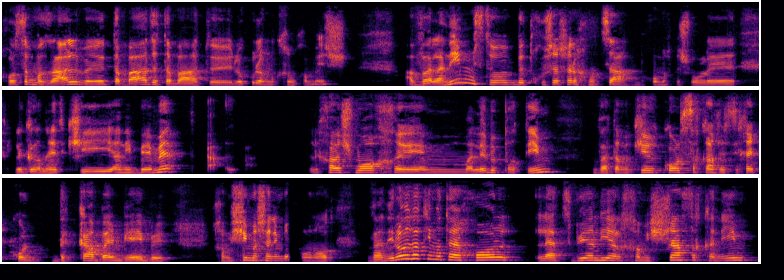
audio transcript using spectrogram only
חוסר מזל, וטבעת זה טבעת, אה, לא כולם לוקחים חמש. אבל אני מסתובב בתחושה של החמצה בכל מה שקשור לגרנט, כי אני באמת, לך יש מוח אה, מלא בפרטים, ואתה מכיר כל שחקן ששיחק כל דקה ב-NBA ב-50 השנים האחרונות, ואני לא יודעת אם אתה יכול להצביע לי על חמישה שחקנים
